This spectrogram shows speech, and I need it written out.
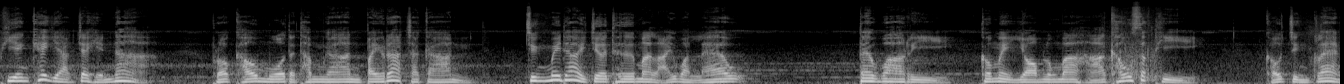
เพียงแค่อยากจะเห็นหน้า เพราะเขามัวแต่ทำงานไปราชการ จึงไม่ได้เจอเธอมาหลายวันแล้ว แต่วารีก็ไม่ยอมลงมาหาเขาสักที เขาจึงแกล้ง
